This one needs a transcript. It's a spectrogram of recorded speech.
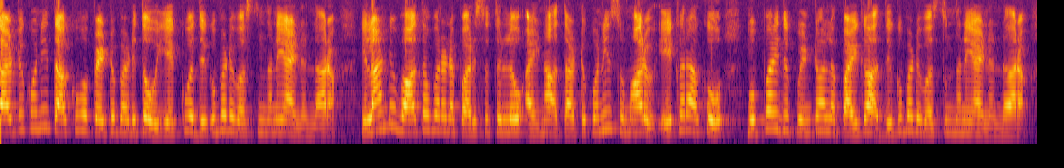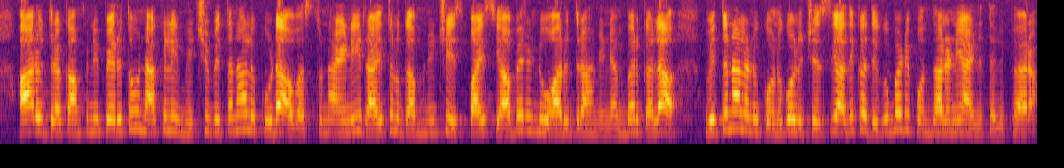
తట్టుకుని తక్కువ పెట్టుబడితో ఎక్కువ దిగుబడి వస్తుందని ఆయన అన్నారు. ఇలాంటి వాతావరణ పరిస్థితుల్లో అయినా తట్టుకుని సుమారు ఎకరాకు ముప్పై ఐదు క్వింటాల పైగా దిగుబడి వస్తుందని ఆయన అన్నారు. ఆరుద్ర కంపెనీ పేరుతో నకిలీ మిర్చి విత్తనాలు కూడా వస్తున్నాయని రైతులు గమనించి స్పైస్ యాభై రెండు ఆరుద్ర అనే నెంబర్ గల విత్తనాలను కొనుగోలు చేసి అధిక దిగుబడి పొందాలని ఆయన తెలిపారు.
